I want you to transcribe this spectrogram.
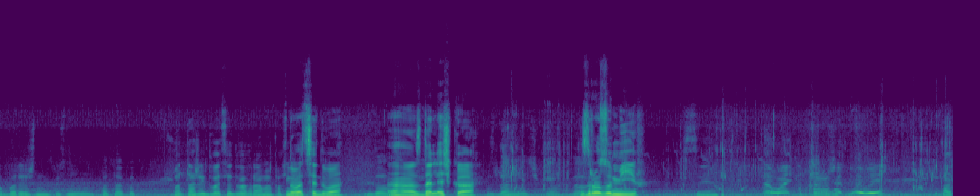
Обережненько знімемо. Отак от. Вантажик 22 грами поставив. 22. Да. Ага, з дальнячка. З дальнячка. Да. Зрозумів. Все. Давай. Так,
